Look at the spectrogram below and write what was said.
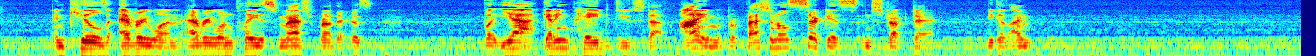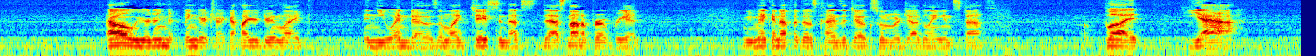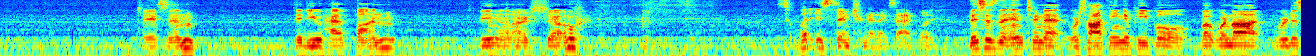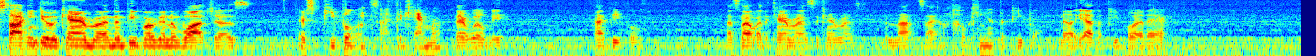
and kills everyone. Everyone plays Smash Brothers. But yeah, getting paid to do stuff. I am a professional circus instructor because I'm. Oh, you're doing the finger trick. I thought you were doing like innuendos. I'm like, Jason, that's that's not appropriate. We make enough of those kinds of jokes when we're juggling and stuff. But yeah. Jason, did you have fun being on our show? So, what is the internet exactly? This is the internet. We're talking to people, but we're not. We're just talking to a camera, and then people are gonna watch us. There's people inside the camera. There will be. Hi, people. That's not where the camera is. The camera is that side. I'm poking at the people. No, yeah, the people are there.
